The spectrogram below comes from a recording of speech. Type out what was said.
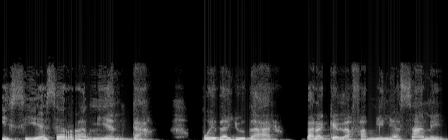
Y si esa herramienta puede ayudar para que la familia sane,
